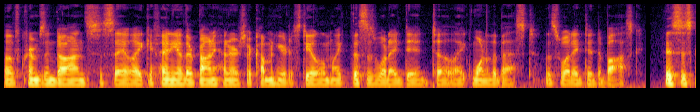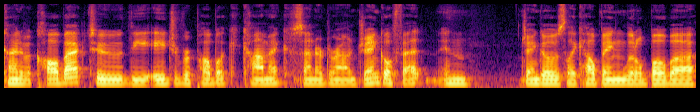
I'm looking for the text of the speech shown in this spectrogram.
of Crimson Dawns to say, like, if any other bounty hunters are coming here to steal him, like, this is what I did to, like, one of the best. This is what I did to Bossk. This is kind of a callback to the Age of Republic comic centered around Jango Fett. In Jango's, like, helping little Boba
